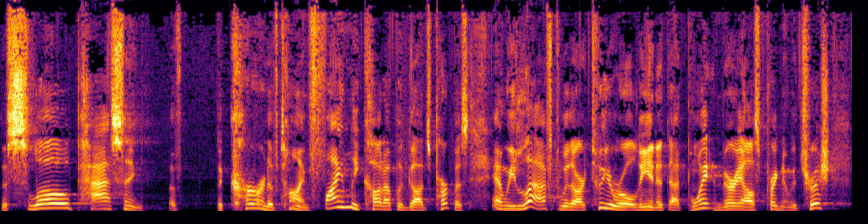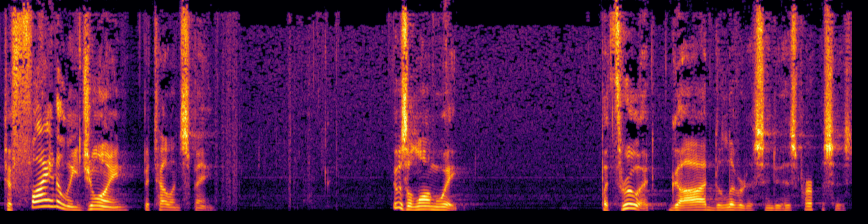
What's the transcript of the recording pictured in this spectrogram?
the slow passing of the current of time finally caught up with God's purpose. And we left with our two year old Ian at that point, and Mary Alice pregnant with Trish, to finally join Betel in Spain. It was a long wait. But through it, God delivered us into his purposes.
